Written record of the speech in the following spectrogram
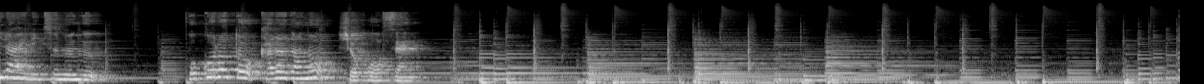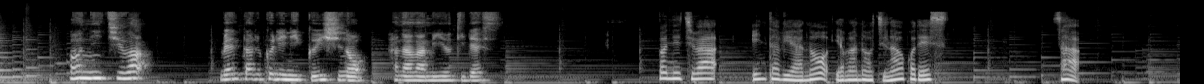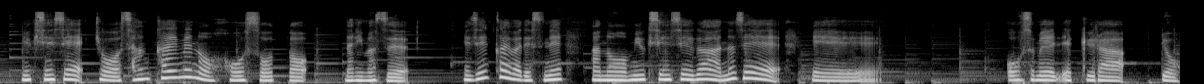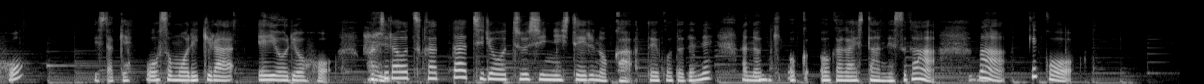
未来に紡ぐ心と体の処方箋。こんにちは。メンタルクリニック医師の花間美幸です。こんにちは。インタビュアーの山内直子です。さあみゆき先生今日3回目の放送となります。え前回はですね、あの、みゆき先生がなぜ、えー、オーソメレキュラー療法でしたっけ？オーソモレキュラー栄養療法、こちらを使った治療を中心にしているのかということでね、あの、うん、おお伺いしたんですが、うん、まあ、結構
